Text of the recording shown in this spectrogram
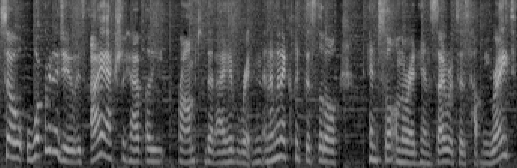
so what we're gonna do is I actually have a prompt that I have written, and I'm gonna click this little pencil on the right hand side where it says help me write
